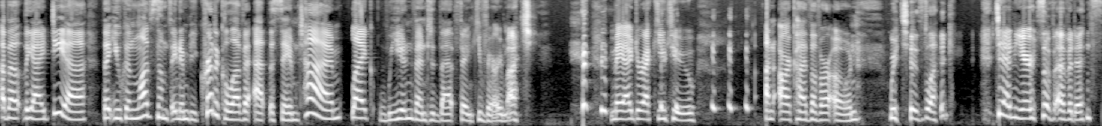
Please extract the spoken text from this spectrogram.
about the idea that you can love something and be critical of it at the same time. Like, we invented that. Thank you very much. May I direct you to an archive of our own, which is like 10 years of evidence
